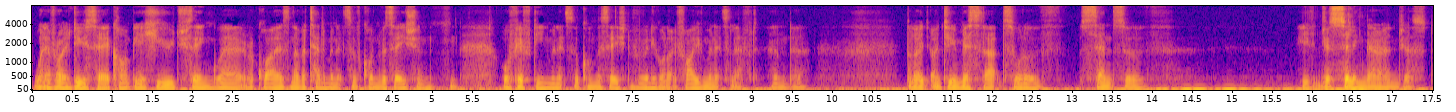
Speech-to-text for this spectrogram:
whatever I do say, it can't be a huge thing where it requires another 10 minutes of conversation or 15 minutes of conversation if we've only got like five minutes left. And uh, But I, I do miss that sort of sense of, you just sitting there and just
